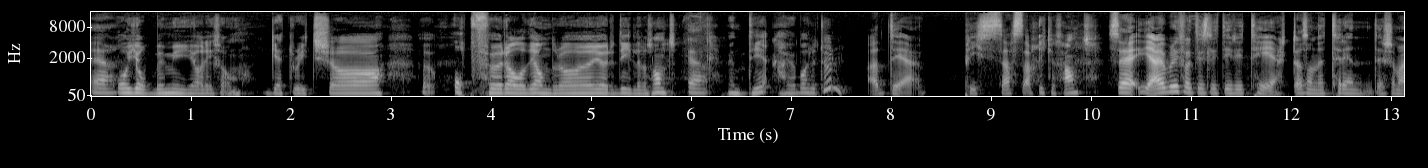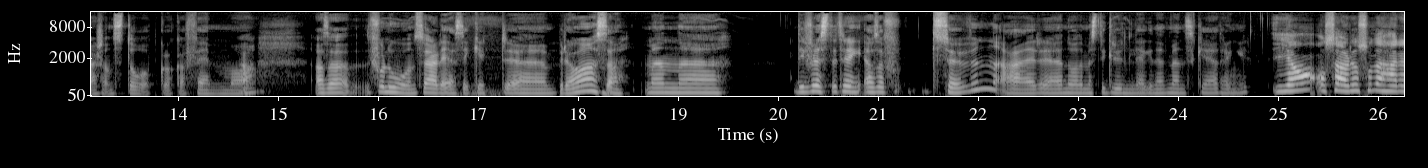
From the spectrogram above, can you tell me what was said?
Ja. og jobbe mye og liksom get rich og eh, oppføre alle de andre og gjøre dealer og sånt. Ja. Men det er jo bare tull, ja, det er piss, altså. ikke sant? Så jeg, jeg blir faktisk litt irritert av sånne trender som er sånn stå opp klokka fem og Ja. Altså, for noen så er det sikkert uh, bra, altså. Men uh, de fleste trenger Altså, søvn er uh, noe av det mest grunnleggende et menneske trenger. Ja, og så er det jo så det her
